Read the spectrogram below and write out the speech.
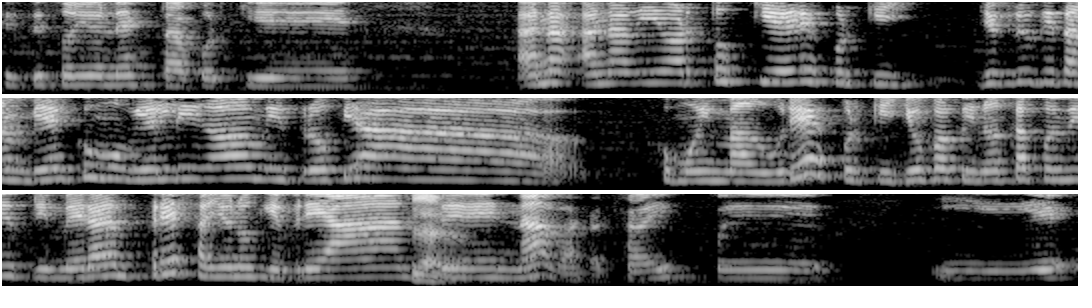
si te soy honesta, porque han, han habido hartos quieres, porque yo creo que también como bien ligado a mi propia como inmadurez, porque yo Papinota fue mi primera empresa, yo no quebré antes, Claro. nada, ¿cachai? Fue... Y eh,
